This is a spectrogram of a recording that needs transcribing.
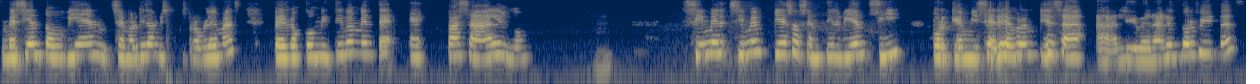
Me siento bien, se me olvidan mis problemas, pero cognitivamente eh, pasa algo. Sí me, sí me empiezo a sentir bien, sí, porque mi cerebro empieza a liberar endorfinas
